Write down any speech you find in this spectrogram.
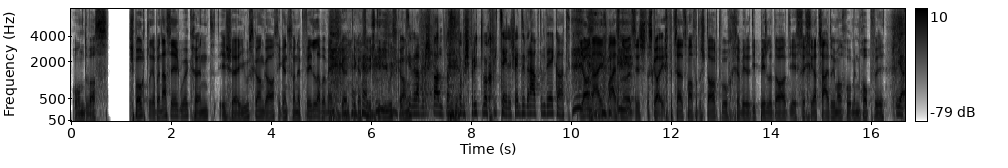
Und was Sportler eben auch sehr gut können, ist äh, in Ausgang gehen. Sie gehen zwar nicht viel, aber wenn sie gehen, dann gehen sie richtig in Ausgang. Jetzt sind wir einfach gespannt, was du vom Spritwoche erzählst, wenn es überhaupt um den geht. Ja, nein, ich weiss nur, es ist, das geht, ich erzähle es mal von der Startwoche, weil die Pille da, die ist sicher auch zwei, dreimal gekommen mit dem Kopf weh. Ja.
